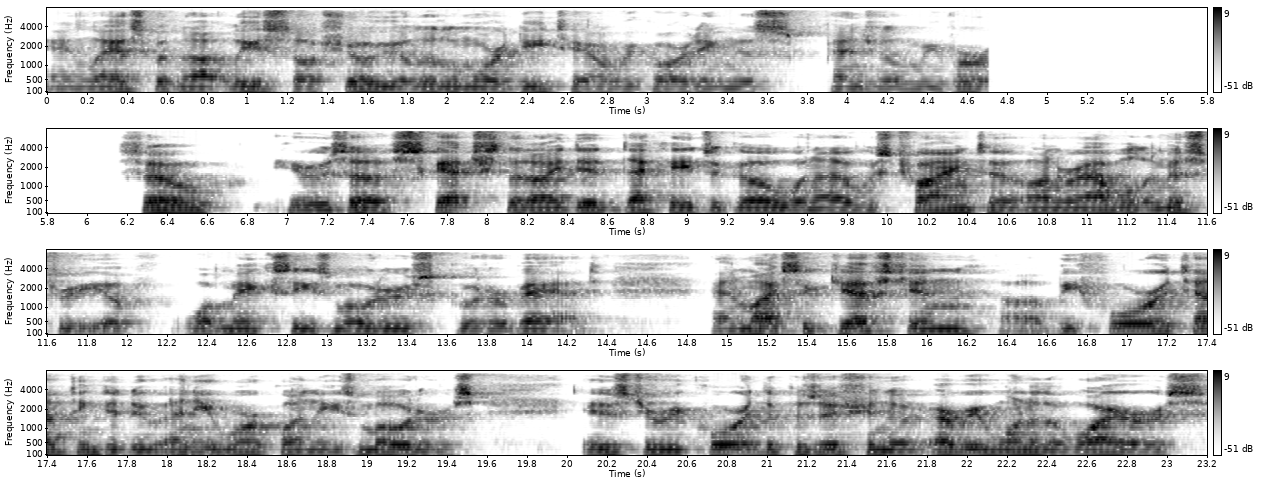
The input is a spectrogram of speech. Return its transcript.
And last but not least, I'll show you a little more detail regarding this pendulum reverse. So here's a sketch that I did decades ago when I was trying to unravel the mystery of what makes these motors good or bad. And my suggestion uh, before attempting to do any work on these motors is to record the position of every one of the wires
